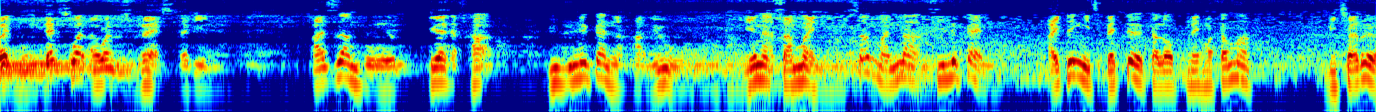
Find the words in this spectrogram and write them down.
But that's what I want to stress tadi. Azam pun, dia ada hak. You gunakanlah hak you. Dia nak saman. Saman lah, silakan. I think it's better kalau naik mahkamah. Bicara.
